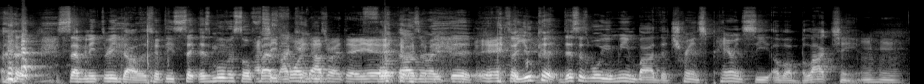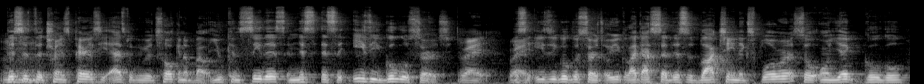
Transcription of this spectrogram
Seventy three dollars, fifty six. It's moving so fast. I see four thousand right there. Yeah, four thousand right there. yeah. So you could. This is what you mean by the transparency of a blockchain. Mm-hmm, this mm-hmm. is the transparency aspect we were talking about. You can see this, and this it's an easy Google search. Right. Right. It's an easy Google search, or you like I said, this is Blockchain Explorer. So on your Google,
